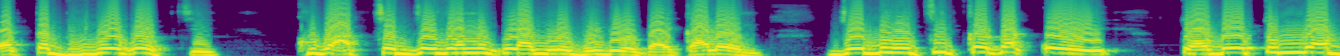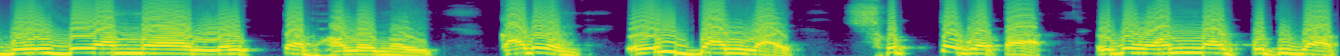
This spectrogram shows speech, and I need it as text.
একটা ভিডিও করছি, খুব আশ্চর্যজনক লাগল ভিডিওটাই কারণ যদি উচিত কথা কই, তবে তোমরা বলবে আমার লোকটা ভালো নয়। কারণ এই বাংলায় সত্য কথা এবং অন্যায় প্রতিবাদ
